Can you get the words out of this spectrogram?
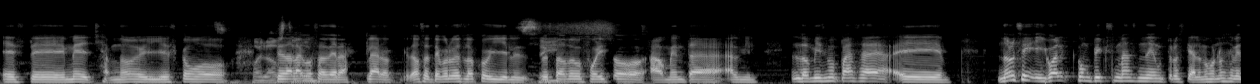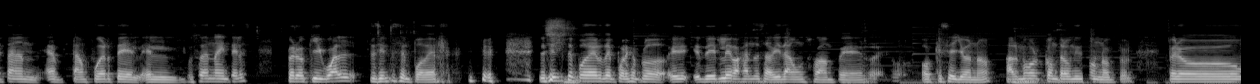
este Medicham, ¿no? Y es como te da la gozadera, claro, o sea, te vuelves loco y el estado eufórico aumenta al mil. Lo mismo pasa, eh, no lo sé, igual con picks más neutros, que a lo mejor no se ve tan, eh, tan fuerte el, uso de Ninetales, pero que igual te sientes en poder. te sientes en poder de, por ejemplo, de irle bajando esa vida a un Swamper o, qué sé yo, ¿no? A lo mejor contra un mismo Nocturne. Pero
